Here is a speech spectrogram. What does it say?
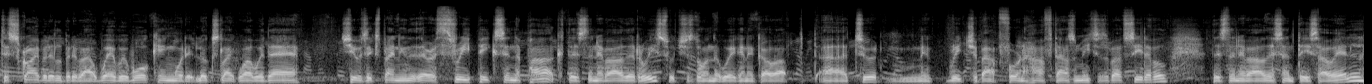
describe a little bit about where we're walking, what it looks like while we're there. She was explaining that there are three peaks in the park. There's the Nevado de Ruiz, which is the one that we're going to go up uh, to. It reach about four and a half thousand meters above sea level. There's the Nevado de Santa Isabel,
